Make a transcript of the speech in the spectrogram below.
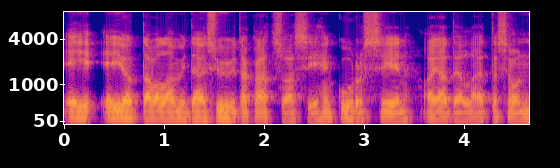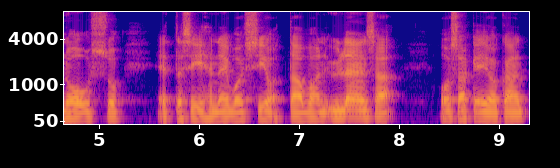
ei, ei ole tavallaan mitään syytä katsoa siihen kurssiin, ajatella, että se on noussut että siihen ei voi sijoittaa, vaan yleensä osake, joka on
